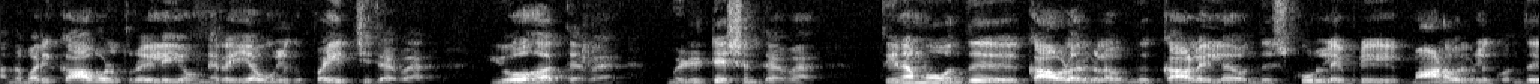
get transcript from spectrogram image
அந்த மாதிரி காவல்துறையிலையும் நிறைய அவங்களுக்கு பயிற்சி தேவை. யோகா தேவை மெடிடேஷன் தேவை. தினமும் வந்து காவலர்களை வந்து காலையில் வந்து ஸ்கூலில் எப்படி மாணவர்களுக்கு வந்து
